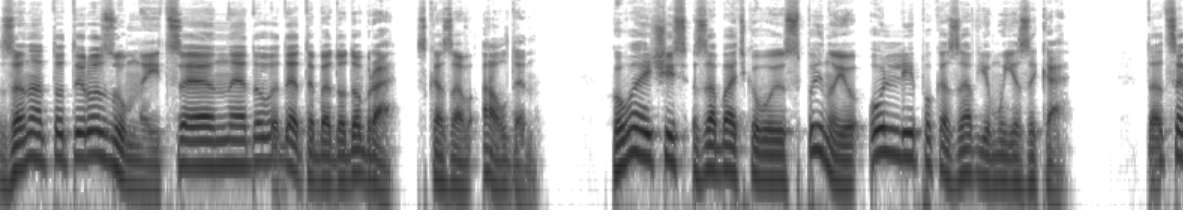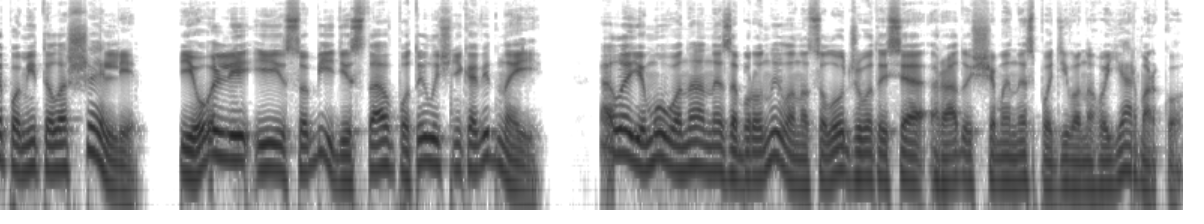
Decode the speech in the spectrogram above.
Занадто ти розумний, це не доведе тебе до добра, сказав Алден. Ховаючись за батьковою спиною, Оллі показав йому язика. Та це помітила Шеллі, і Оллі і собі дістав потиличника від неї але йому вона не заборонила насолоджуватися радощами несподіваного ярмарку.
